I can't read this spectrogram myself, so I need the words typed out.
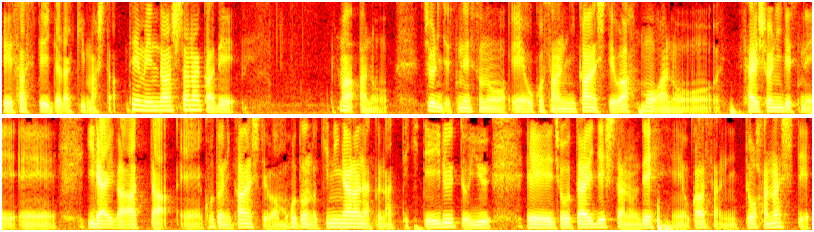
えさせていただきました。で、面談した中で、まあ、あの、非常にですね、その、えーお子さんに関しては、もう、あの、最初にですね、えー依頼があった、えーことに関しては、もうほとんど気にならなくなってきているという、え状態でしたので、えお母さんと話して、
